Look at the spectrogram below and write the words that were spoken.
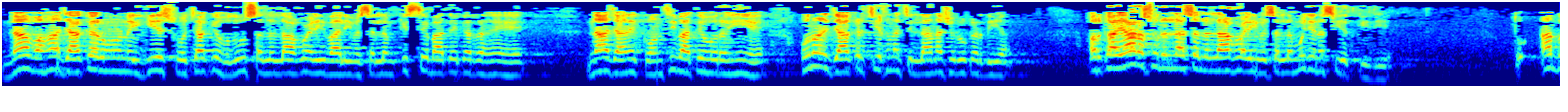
نہ وہاں جا کر انہوں نے یہ سوچا کہ حضور صلی اللہ علیہ وآلہ وسلم کس سے باتیں کر رہے ہیں۔ نہ جانے کون سی باتیں ہو رہی ہیں۔ انہوں نے جا کر چیخنا چلانا شروع کر دیا اور کہا، یا رسول اللہ صلی اللہ علیہ وسلم، مجھے نصیحت کیجیے تو اب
